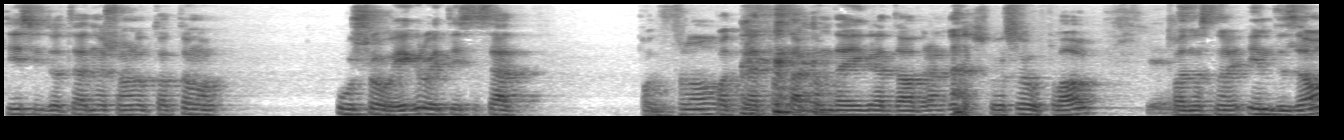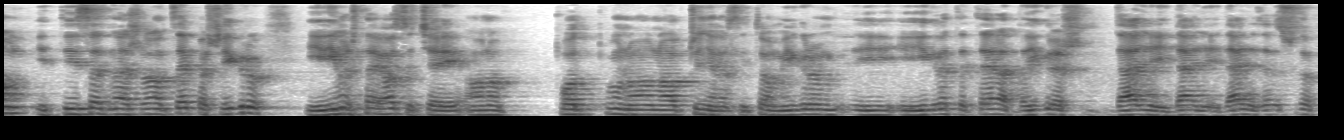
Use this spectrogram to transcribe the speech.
ti si do tada, znaš, ono, totalno ušao u igru i ti si sad pod, flow. pod pretpostavkom da je igra dobra, znaš, ušao u flow, Yes. odnosno in the zone, i ti sad, znaš, ono, cepaš igru i imaš taj osjećaj, ono, potpuno, ono, opčinjenosti tom igrom i, i igra te tera da igraš dalje i dalje i dalje, zato što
